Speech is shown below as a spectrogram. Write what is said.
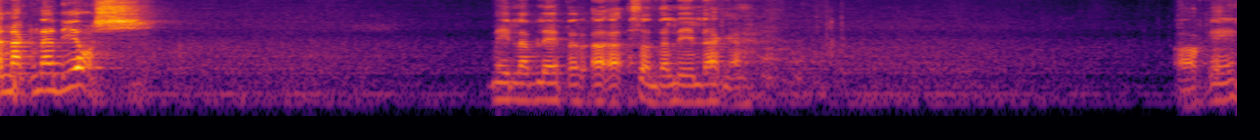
anak ng Diyos. May love letter, uh, sandali lang ah. Okay.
